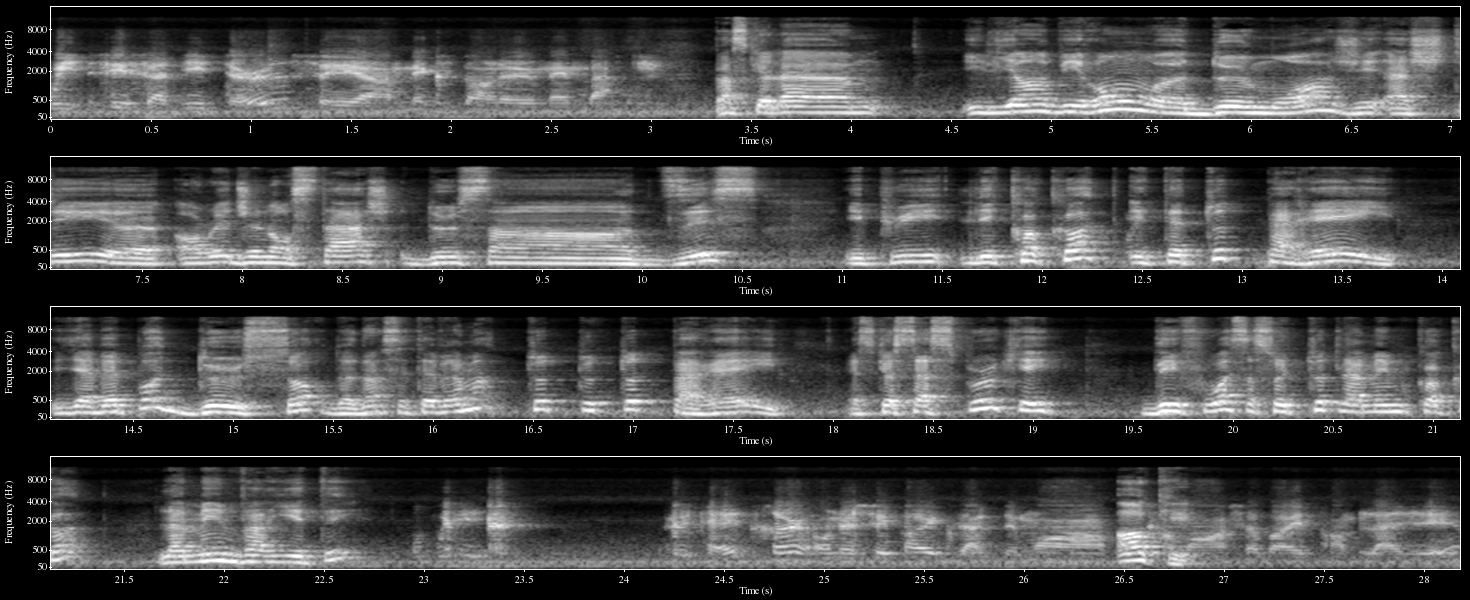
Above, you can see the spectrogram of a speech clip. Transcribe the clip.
Oui, si ça deux, c'est euh, mixé dans le même batch. Parce que là, il y a environ euh, deux mois, j'ai acheté euh, Original Stash 210 et puis les cocottes étaient toutes pareilles. Il n'y avait pas deux sortes dedans, c'était vraiment toutes, toutes, toutes pareilles. Est-ce que ça se peut qu'il y ait des fois, ça soit toute la même cocotte, la même variété? Oui, sait pas exactement Ok. comment ça va être emballagé.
